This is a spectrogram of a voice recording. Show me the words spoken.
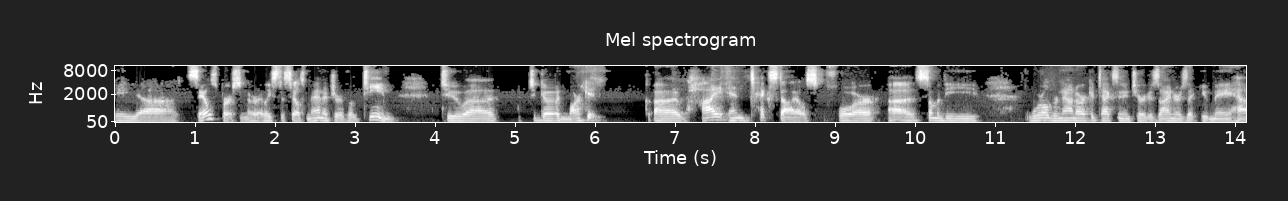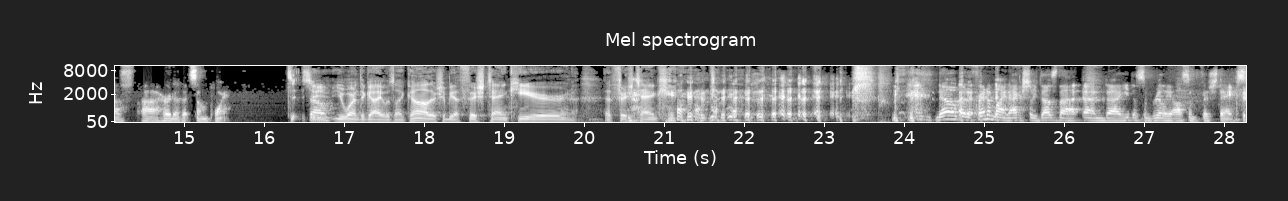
a uh, salesperson, or at least a sales manager of a team, to uh, to go and market uh, high end textiles for some of the world renowned architects and interior designers that you may have heard of at some point. So, so, you weren't the guy who was like, "Oh, there should be a fish tank here and a, a fish tank." here. no, but a friend of mine actually does that, and uh, he does some really awesome fish tanks.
